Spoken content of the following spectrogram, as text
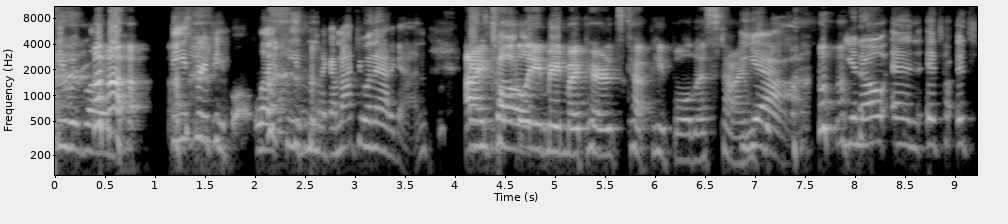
He was like these three people. Like he's like I'm not doing that again. I and so- totally made my parents cut people this time. Yeah. you know and it's it's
